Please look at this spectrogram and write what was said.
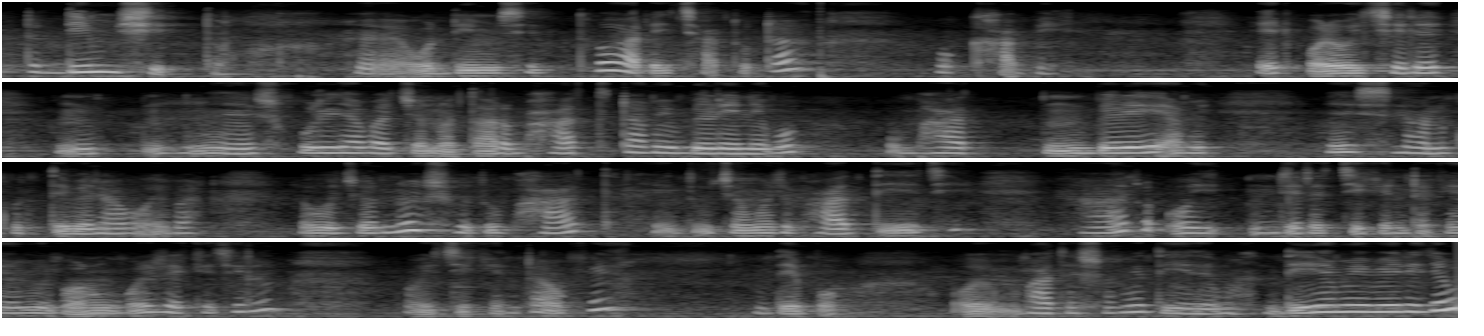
একটা ডিম সিদ্ধ। হ্যাঁ ও ডিম সিদ্ধ আর এই ছাতুটা ও খাবে। এরপরে ওই ছেলে স্কুল যাওয়ার জন্য তার ভাতটা আমি বেড়ে নেব। ও ভাত বেড়ে আমি স্নান করতে বেরাবো এবার। ওর জন্য শুধু ভাত, এই দু চামচ ভাত দিয়েছি। আর ওই যেটা চিকেনটাকে আমি গরম করে রেখেছিলাম, ওই চিকেনটা ওকে দেব। ওই ভাতের সঙ্গে দিয়ে দেবো। দিয়ে আমি বেরিয়ে যাব,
